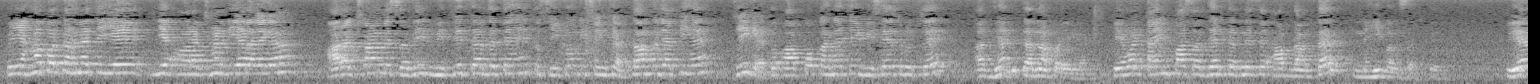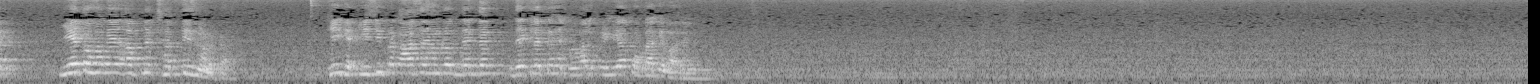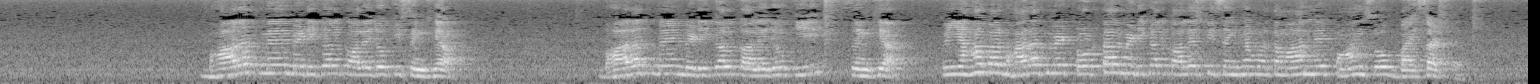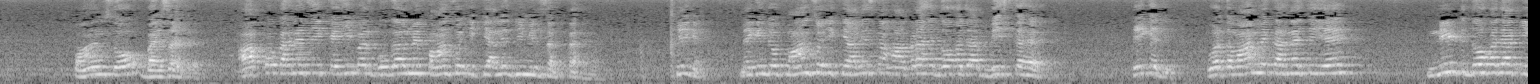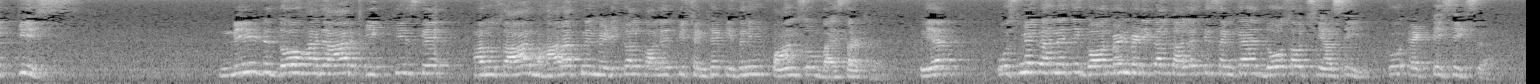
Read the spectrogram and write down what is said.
तो यहाँ पर कहना चाहिए ये आरक्षण दिया रहेगा आरक्षण में सभी वितरित कर देते हैं तो सीटों की संख्या कम हो जाती है। ठीक है तो आपको कहना चाहिए विशेष रूप से अध्ययन करना पड़ेगा। केवल टाइम पास अध्ययन करने से आप डॉक्टर नहीं बन सकते। क्लियर ये तो हो गए अपने छत्तीसगढ़ का। ठीक है इसी प्रकार से हम लोग देख देख, देख लेते हैं ऑल इंडिया कोटा के बारे में। भारत में मेडिकल कॉलेजों की संख्या। भारत में मेडिकल कॉलेजों की संख्या। तो यहाँ पर भारत में टोटल मेडिकल कॉलेज की संख्या वर्तमान में पाँच है। पाँच है। आपको कहना चाहिए कहीं पर गूगल में पाँच सौ इक्यालीस भी मिल सकता है। ठीक है? लेकिन जो पाँच सौ इक्यालीस का आंकड़ा है 2020 का है। ठीक है जी? वर्तमान में कहना चाहिए, नीट 2021 नीट 2021 के अनुसार भारत में मेडिकल कॉलेज की संख्या कितनी है? बासठ है। क्लियर उसमें कहना चाहिए गवर्नमेंट मेडिकल कॉलेज की संख्या है दो सौ छियासी टू एट्टी सिक्स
